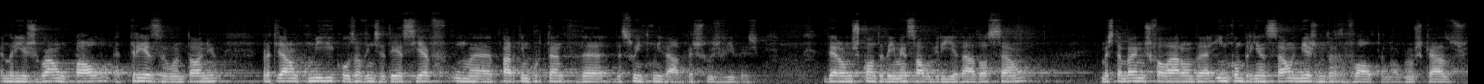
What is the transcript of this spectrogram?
a Maria João, o Paulo, a Teresa, o António, partilharam comigo e com os ouvintes da TSF uma parte importante da, da sua intimidade, das suas vidas. deram-nos conta da imensa alegria da adoção, mas também nos falaram da incompreensão e mesmo da revolta, em alguns casos,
